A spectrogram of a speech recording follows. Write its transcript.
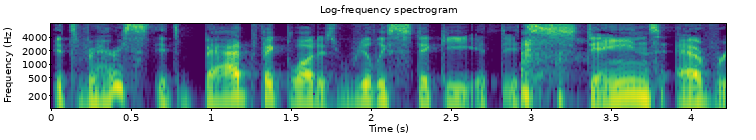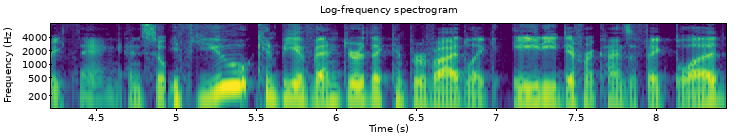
it's very it's bad. Fake blood is really sticky. It, it stains everything, and so if you can be a vendor that can provide like eighty different kinds of fake blood,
